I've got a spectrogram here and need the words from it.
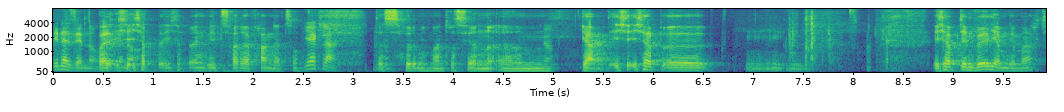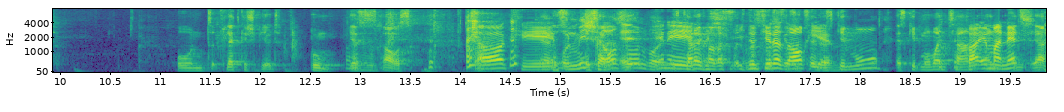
In der Sendung. Weil genau. ich, ich habe ich hab irgendwie zwei, drei Fragen dazu. Ja, klar. Das mhm. würde mich mal interessieren. Ähm, ja. ja. ich, ich habe äh, ich hab den William gemacht und Flat gespielt. Boom, jetzt ist es raus. Ja. Okay. Ich, und mich ich raushauen wollen. Nee, nee, ich, kann euch mal was, ich notiere das auch hier. Es gibt, es gibt momentan. War immer ein, nett. Ein, ja,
